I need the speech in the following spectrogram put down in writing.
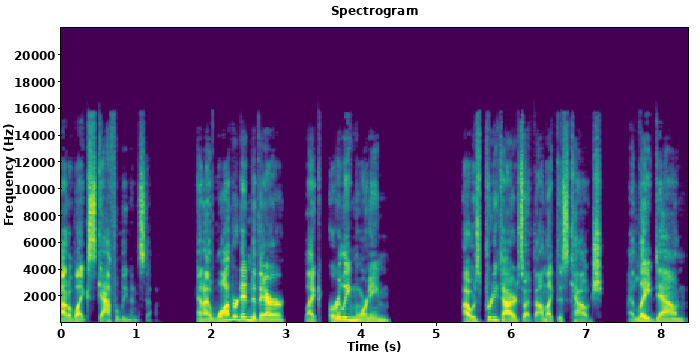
out of like scaffolding and stuff. And I wandered into there like early morning. I was pretty tired, so I found like this couch. I laid down.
